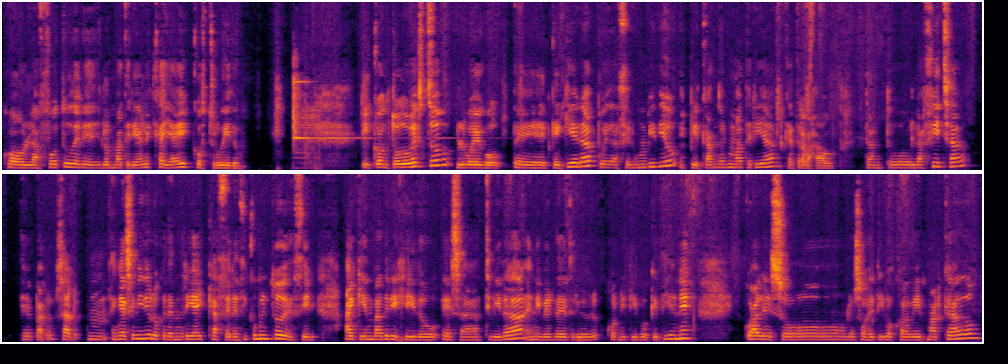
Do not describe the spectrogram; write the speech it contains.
con la foto de los materiales que hayáis construido. Y con todo esto, luego eh, que quiera puede hacer un vídeo explicando el material que ha trabajado. Tanto la ficha, eh, mm, en ese vídeo lo que tendríais que hacer en cinco minutos es decir a quién va dirigido esa actividad, el nivel de deterioro cognitivo que tiene, cuáles son los objetivos que habéis marcado,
